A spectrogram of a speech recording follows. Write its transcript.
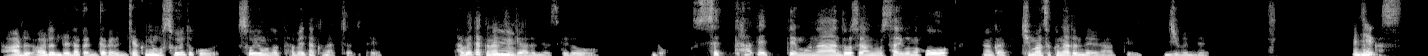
ある、あるんで、なんか、だから逆にもうそういうとこ、そういうものを食べなくなっちゃって。食べたくなる時あるんですけど、どうせ食べてもな、どうせあの、最後の方、なんか気まずくなるんだよなっていう、自分で。なんじかす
